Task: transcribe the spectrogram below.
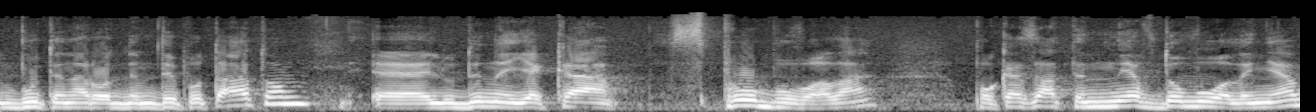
бути народним депутатом. Е, людина, яка спробувала показати невдоволення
